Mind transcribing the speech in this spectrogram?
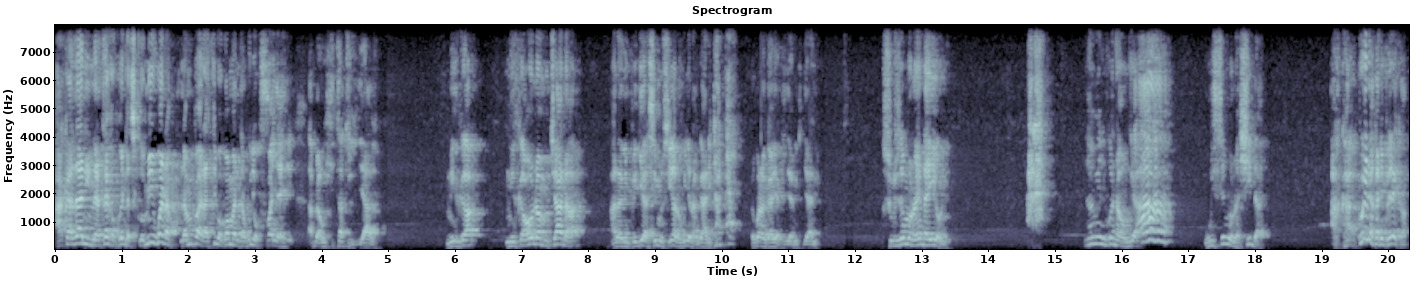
Akadhani nataka kwenda siku mimi nilikuwa nampa ratiba kwamba nitakuja kufanya labda wiki tatu zijazo. Nika nikaona mchana ananipigia simu si anakuja na gari tata. Alikuwa na gari ya kijani kijani. Sulisema unaenda hiyo ni? Na mimi nilikuwa naongea ah ulisema una shida. Aka kweli akanipeleka.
